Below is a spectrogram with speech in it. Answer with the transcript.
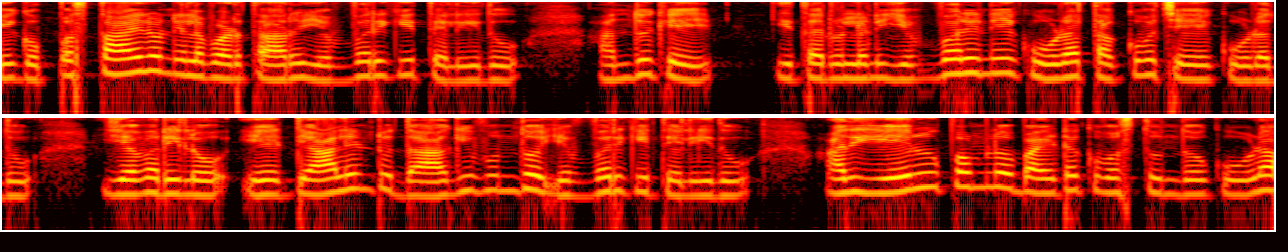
ఏ గొప్ప స్థాయిలో నిలబడతారో ఎవ్వరికీ తెలియదు అందుకే ఇతరులను ఎవ్వరినీ కూడా తక్కువ చేయకూడదు. ఎవరిలో ఏ టాలెంట్ దాగి ఉందో ఎవ్వరికీ తెలియదు అది ఏ రూపంలో బయటకు వస్తుందో కూడా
